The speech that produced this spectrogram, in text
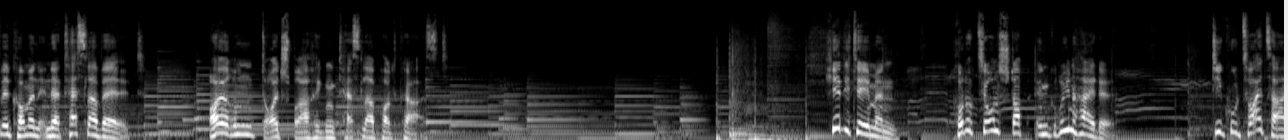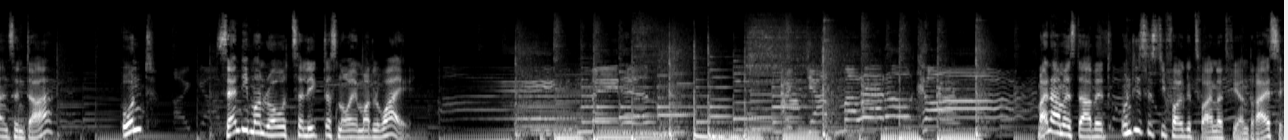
willkommen in der Tesla-Welt, eurem deutschsprachigen Tesla-Podcast. Hier die Themen. Produktionsstopp in Grünheide. Die Q2-Zahlen sind da. Und Sandy Monroe zerlegt das neue Model Y. Mein Name ist David und dies ist die Folge 234.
